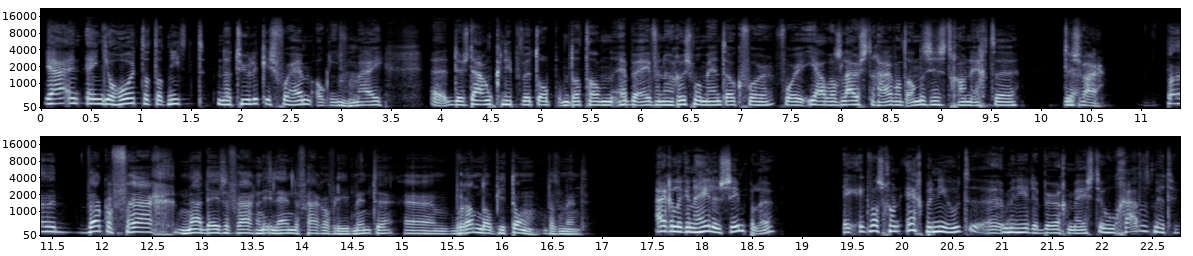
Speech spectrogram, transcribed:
Ja, en, en je hoort dat dat niet natuurlijk is voor hem, ook niet voor mij. Eh, dus daarom knippen we het op, omdat dan hebben we even een rustmoment ook voor, voor jou als luisteraar. Want anders is het gewoon echt eh, te Ja. zwaar. Welke vraag na deze vraag, na die ellende vraag over die munten, ehm brandde op je tong op dat moment? Eigenlijk een hele simpele. Ik, ik was gewoon echt benieuwd, eh, meneer de burgemeester, hoe gaat het met u?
